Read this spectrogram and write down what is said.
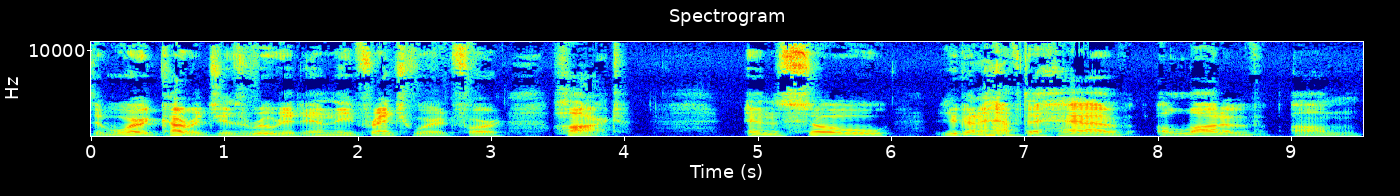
the word courage is rooted in the French word for heart. And so you're going to have to have a lot of um,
